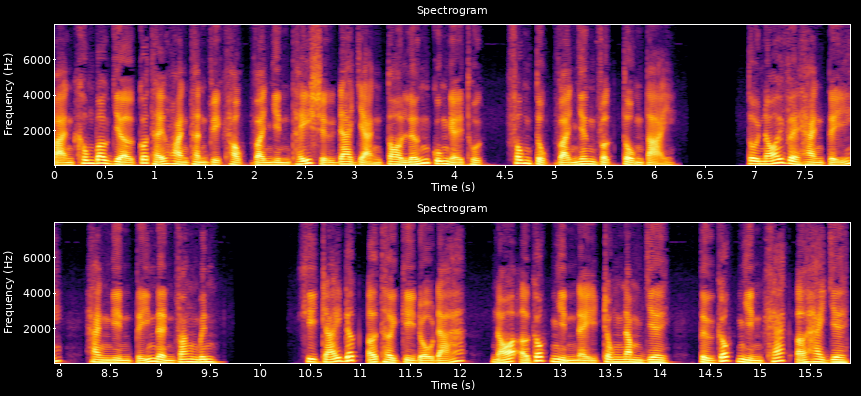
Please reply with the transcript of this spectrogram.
bạn không bao giờ có thể hoàn thành việc học và nhìn thấy sự đa dạng to lớn của nghệ thuật, phong tục và nhân vật tồn tại. Tôi nói về hàng tỷ, hàng nghìn tỷ nền văn minh. Khi trái đất ở thời kỳ đồ đá, nó ở góc nhìn này trong 5 dê, từ góc nhìn khác ở 2 dê.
